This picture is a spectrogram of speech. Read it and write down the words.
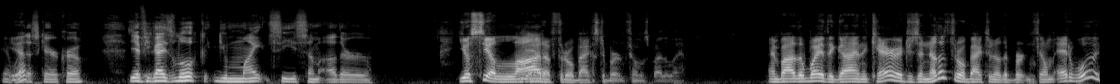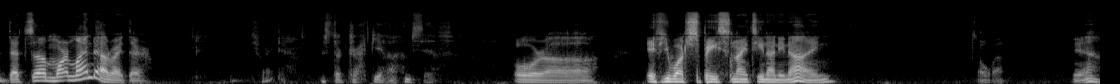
Yeah, Yep. with a scarecrow. Yeah, if you guys look, you might see some other. You'll see a lot Yeah. of throwbacks to Burton films, by the way. And by the way, the guy in the carriage is another throwback to another Burton film, Ed Wood. That's uh, Martin Landau right there. That's right, Mr. Dracula himself. Or uh, if you watch Space 1999, Oh wow. yeah.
